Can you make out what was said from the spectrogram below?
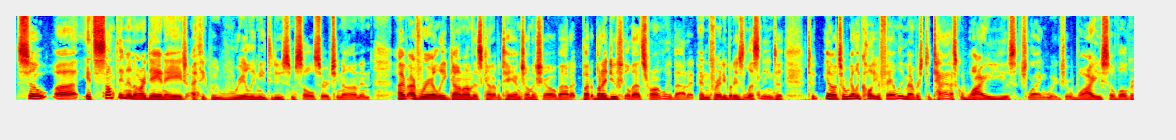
So uh, it's something in our day and age I think we really need to do some soul searching on. And I've, I've rarely gone on this kind of a tangent on the show about it, but but I do feel that strongly about it. And for anybody who's listening to to you know to really call your family members to task, why you use such language or why are you so vulgar?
